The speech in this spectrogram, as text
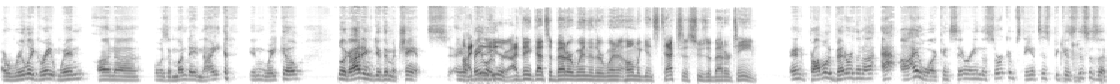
a really great win on uh what was a Monday night in Waco. Look, I didn't give them a chance. You know, I Baylor, didn't either. I think that's a better win than their win at home against Texas, who's a better team, and probably better than I, at Iowa considering the circumstances. Because mm-hmm. this is a,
